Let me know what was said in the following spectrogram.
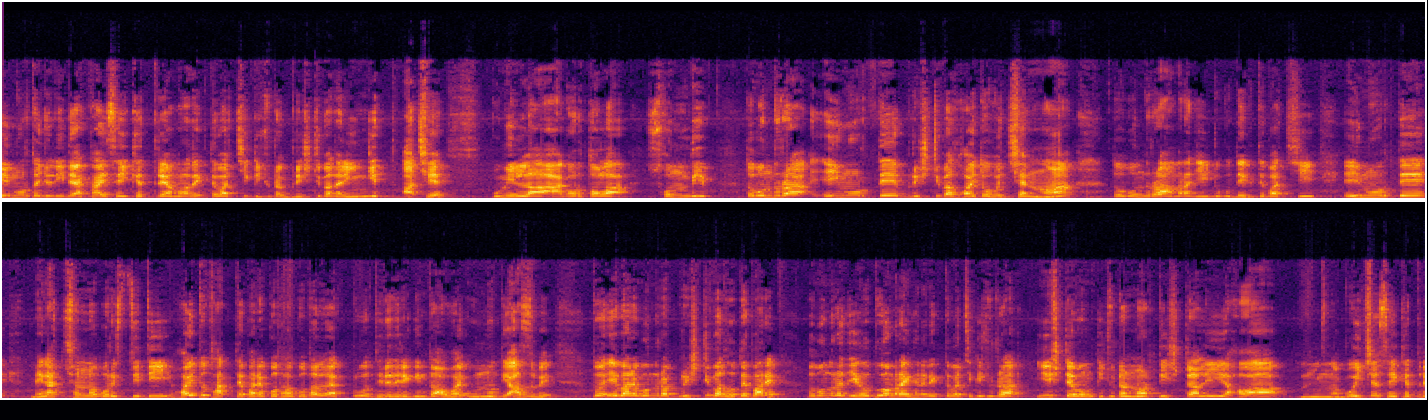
এই মুহূর্তে যদি দেখাই সেই ক্ষেত্রে আমরা দেখতে পাচ্ছি কিছুটা বৃষ্টিপাতের ইঙ্গিত আছে। কুমিল্লা, আগরতলা, সন্দ্বীপ। তো বন্ধুরা, এই মুহূর্তে বৃষ্টিপাত হয়তো হচ্ছে না। তো বন্ধুরা, আমরা যেইটুকু দেখতে পাচ্ছি, এই মুহূর্তে মেঘাচ্ছন্ন পরিস্থিতি হয়তো থাকতে পারে কোথাও কোথাও, একটু ধীরে ধীরে কিন্তু আবহাওয়ায় উন্নতি আসবে। তো এবারে বন্ধুরা, বৃষ্টিপাত হতে পারে। তো বন্ধুরা, যেহেতু আমরা এখানে দেখতে পাচ্ছি কিছুটা ইস্ট এবং কিছুটা নর্থ ইস্টালি হাওয়া বইছে, সেই ক্ষেত্রে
